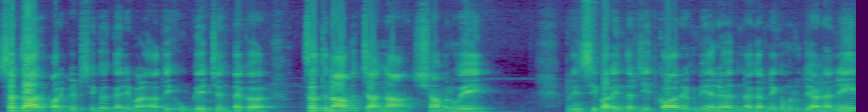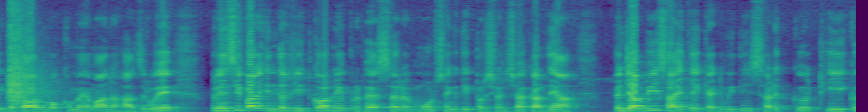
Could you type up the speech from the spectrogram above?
ਸਰਦਾਰ ਪ੍ਰਗਟ ਸਿੰਘ ਗਰੇਵਾਲ ਅਤੇ ਉੱਗੇ ਚਿੰਤਕ ਸਤਨਾਮ ਚਾਨਾ ਸ਼ਾਮਲ ਹੋਏ। ਪ੍ਰਿੰਸੀਪਲ ਇੰਦਰਜੀਤ ਕੌਰ, ਮੇਅਰ ਨਗਰ ਨਿਗਮ ਲੁਧਿਆਣਾ ਨੇ ਬਤੌਰ ਮੁੱਖ ਮਹਿਮਾਨ ਹਾਜ਼ਰ ਹੋਏ। ਪ੍ਰਿੰਸੀਪਲ ਇੰਦਰਜੀਤ ਕੌਰ ਨੇ ਪ੍ਰੋਫੈਸਰ ਮੋਹਨ ਸਿੰਘ ਦੀ ਪ੍ਰਸ਼ੰਸਾ ਕਰਦਿਆਂ ਪੰਜਾਬੀ ਸਾਹਿਤ ਅਕੈਡਮੀ ਦੀ ਸੜਕ ਠੀਕ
